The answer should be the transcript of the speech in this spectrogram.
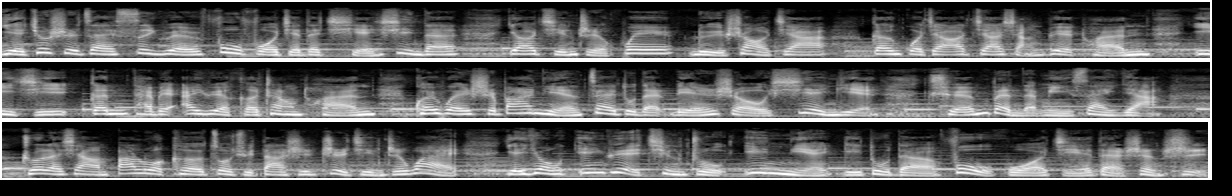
也就是在四月复活节的前夕呢，邀请指挥吕绍嘉跟国家交响乐团以及跟台北爱乐合唱团，睽违十八年再度的联手献演全本的《弥赛亚》。除了向巴洛克作曲大师致敬之外，也用音乐庆祝一年一度的复活节的盛事。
